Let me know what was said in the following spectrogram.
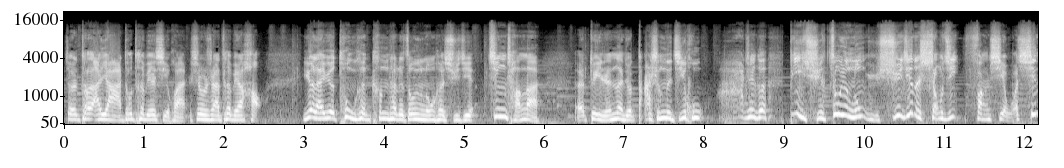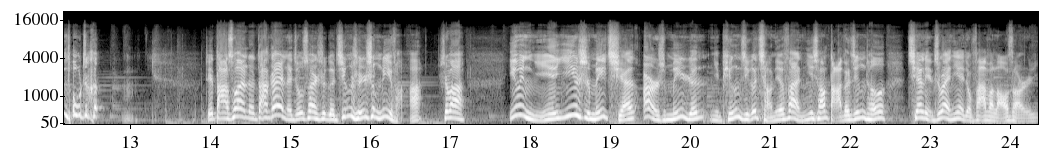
就是特哎呀，都特别喜欢，是不是啊？特别好，越来越痛恨坑他的邹应龙和徐阶，经常啊，呃，对人呢就大声的疾呼啊，这个必取邹应龙与徐阶的首级，方泄我心头之恨。嗯，这打算呢，大概呢就算是个精神胜利法，是吧？因为你一是没钱，二是没人，你凭几个抢劫犯，你想打到京城，千里之外你也就发发牢骚而已，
